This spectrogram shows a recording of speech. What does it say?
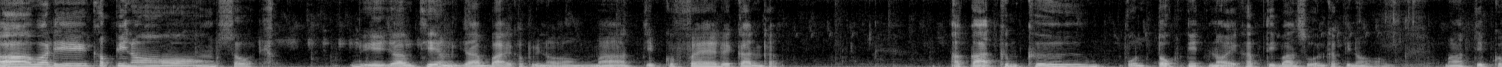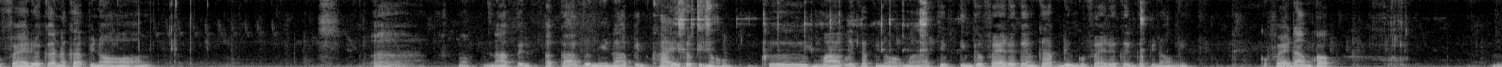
สวัสดีครับพี่น้องสวัสดียามเที่ยงยามบ่ายครับพี่น้อง มาจิบกาแฟด้วยกันครับ อากาศครึ้มๆฝนตกนิดหน่อยครับที่บ้านสวนครับพี่น้อง มาจิบกาแฟด้วยกันนะครับ พี่น้องอ่าเนาะน่าเป็นอากาศแบบนี้น่าเป็นไข้ครับพี่น้องครึ้มมากเลยครับพี่น้องมาจิบกินกาแฟด้วยกันครับ ดื่มกาแฟด้วยกันครับพี่น้องนี่กาแฟดำครับ อ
